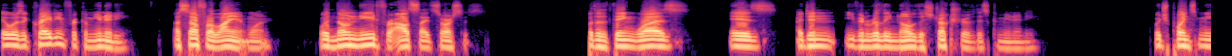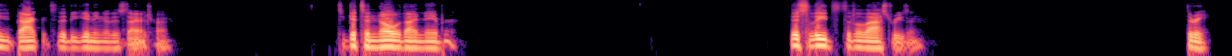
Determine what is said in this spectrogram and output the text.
it was a craving for community a self reliant one, with no need for outside sources. But the thing was, is, I didn't even really know the structure of this community. Which points me back to the beginning of this diatribe to get to know thy neighbor. This leads to the last reason. 3.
